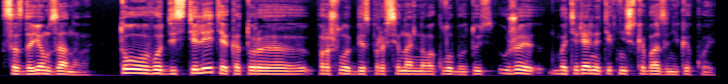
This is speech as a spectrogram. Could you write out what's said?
создаем заново то вот десятилетие, которое прошло без профессионального клуба, то есть уже материально-технической базы никакой.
